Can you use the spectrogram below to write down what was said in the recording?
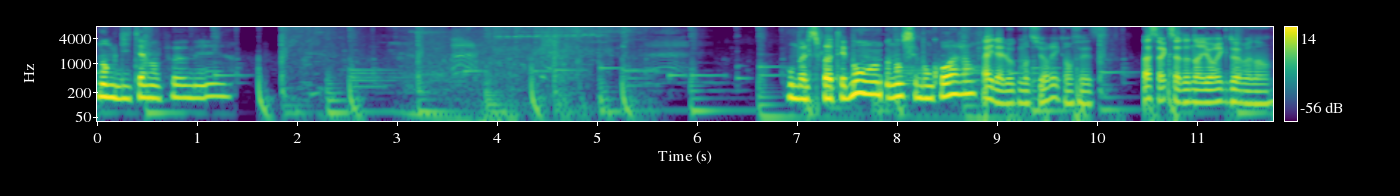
Manque d'item un peu, mais. Bon bah le spot est bon, hein. maintenant c'est bon courage. Hein. Ah, il a l'augmente Yorick en fait. Ah, c'est vrai que ça donne un Yorick 2 maintenant.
